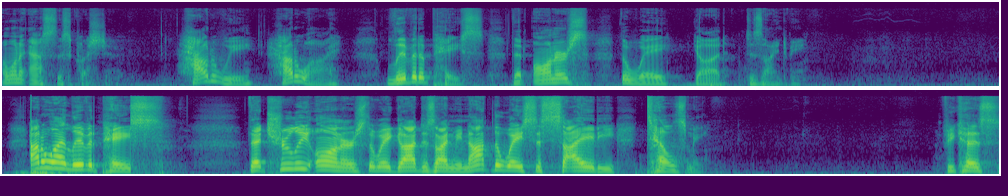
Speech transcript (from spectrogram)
I want to ask this question How do we, how do I live at a pace that honors the way God designed me? How do I live at a pace that truly honors the way God designed me, not the way society tells me? Because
